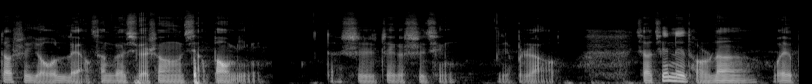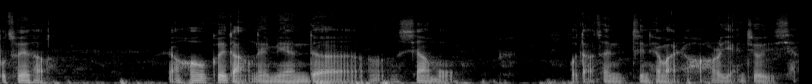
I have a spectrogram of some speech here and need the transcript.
倒是有两三个学生想报名，但是这个事情也不知道了。小金那头呢，我也不催他了。然后贵港那边的、项目，我打算今天晚上好好研究一下。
